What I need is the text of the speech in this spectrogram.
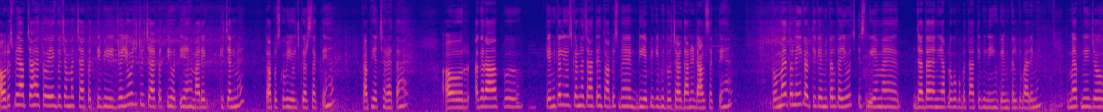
और उसमें आप चाहे तो एक दो चम्मच चाय पत्ती भी, जो यूज़ टू चाय पत्ती होती है हमारे किचन में तो आप उसको भी यूज़ कर सकते हैं। काफ़ी अच्छा रहता है। और अगर आप केमिकल यूज़ करना चाहते हैं तो आप इसमें डीएपी के भी दो चार दाने डाल सकते हैं। तो मैं तो नहीं करती केमिकल का यूज़, इसलिए मैं ज़्यादा यानी आप लोगों को बताती भी नहीं हूँ केमिकल के बारे में। तो मैं अपनी जो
